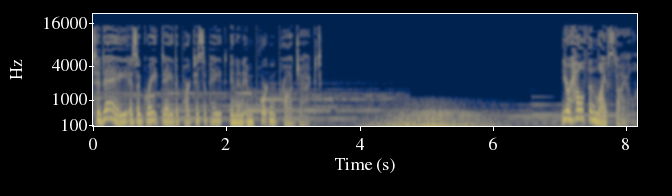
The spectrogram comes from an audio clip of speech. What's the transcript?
Today is a great day to participate in an important project. Your health and lifestyle.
